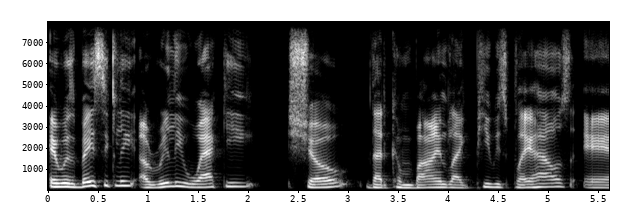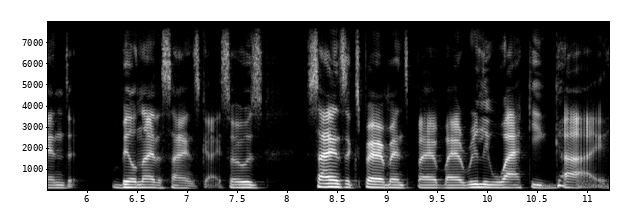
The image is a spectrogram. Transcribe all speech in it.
It was basically a really wacky show that combined like Pee Wee's Playhouse and Bill Nye the Science Guy. So it was science experiments by by a really wacky guy.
